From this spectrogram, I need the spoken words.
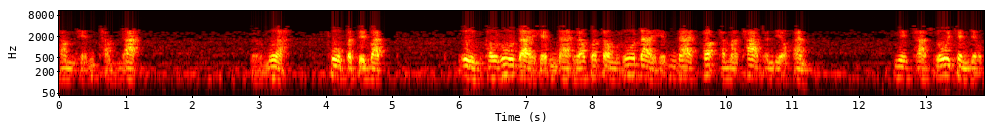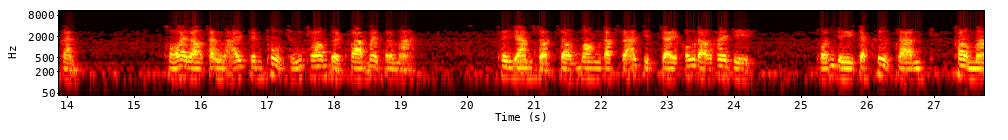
ธรรมเห็นธรรมได้ เมื่อผู้ปฏิบัติอื่นเขารู้ได้เห็นได้เราก็ต้องรู้ได้เห็นได้ เพราะธรรมธาตุอันเดียวกันมีธาตุรู้เช่นเดียวกัน ขอให้เราทั้งหลายเป็นผู้ถึงพร้อมโดยความไม่ประมาทพยายามสอดส่องมองรักษาจิตใจของเราให้ดี ผลดีจะคืบคลานเข้ามา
